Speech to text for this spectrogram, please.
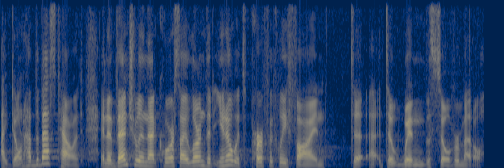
I don't have the best talent. And eventually in that course, I learned that, you know, it's perfectly fine to, uh, to win the silver medal.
